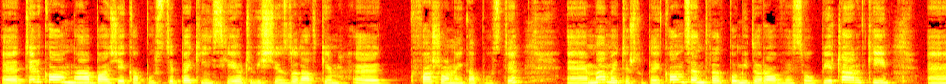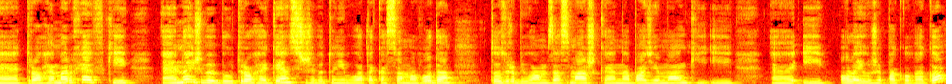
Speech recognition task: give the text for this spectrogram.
e, tylko na bazie kapusty pekińskiej, oczywiście z dodatkiem e, kwaszonej kapusty. E, Mamy też tutaj koncentrat pomidorowy, są pieczarki, e, trochę marchewki. E, No i żeby był trochę gęstszy, żeby to nie była taka sama woda, to zrobiłam zasmażkę na bazie mąki i, e, i oleju rzepakowego.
